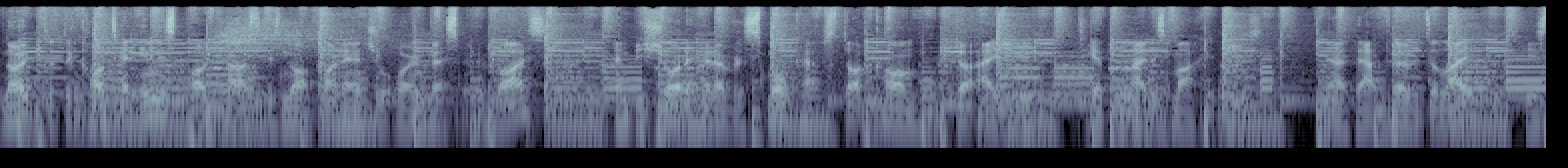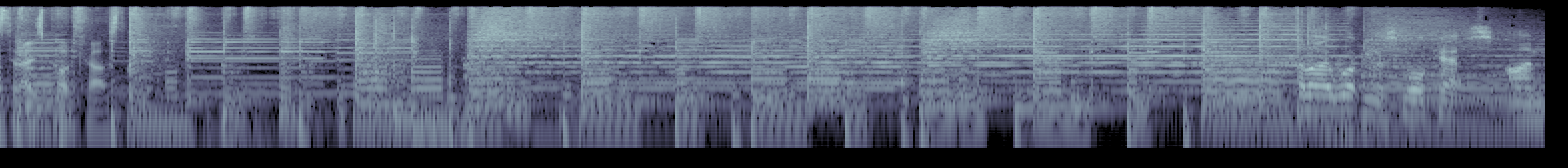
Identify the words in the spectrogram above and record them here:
Note that the content in this podcast is not financial or investment advice, and be sure to head over to smallcaps.com.au to get the latest market news. Now, without further delay, here's today's podcast. Hello, welcome to Small Caps. I'm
